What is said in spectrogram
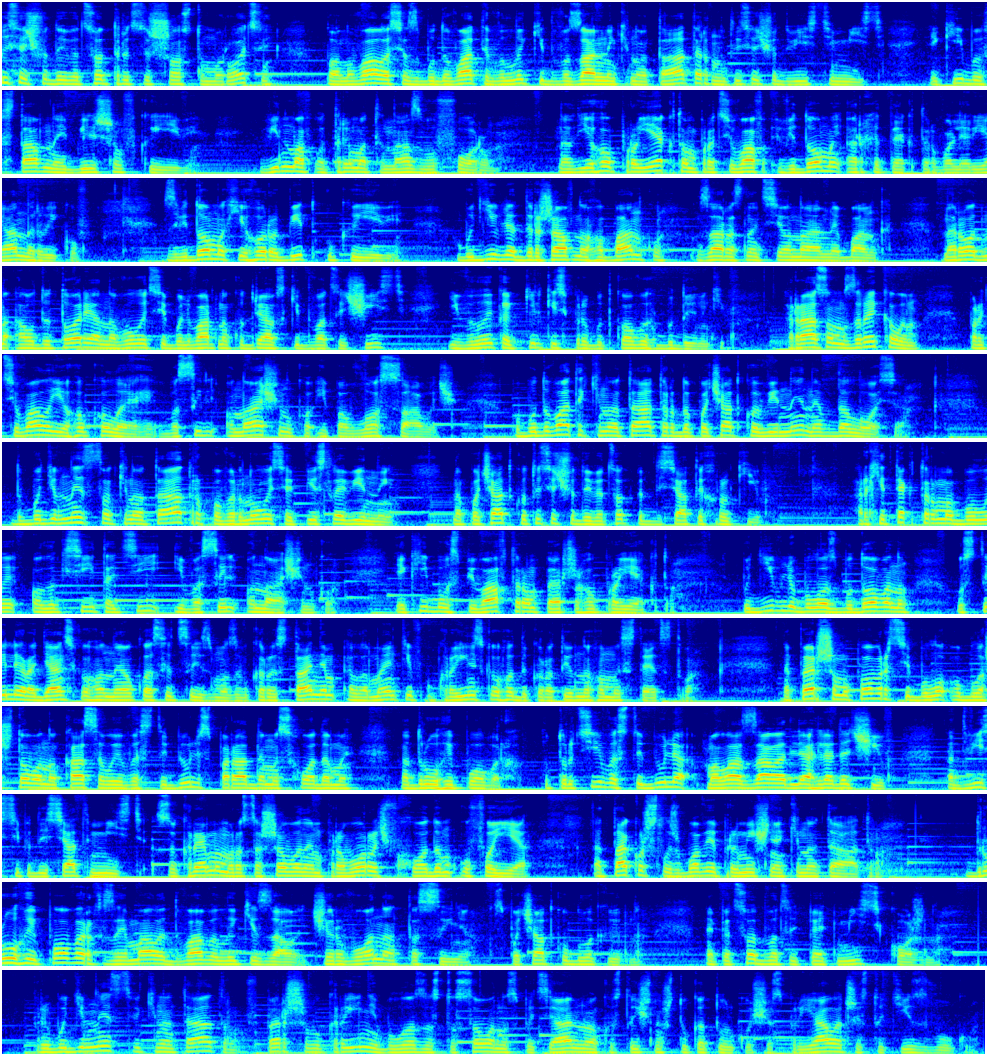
1936 році планувалося збудувати великий двозальний кінотеатр на 1200 місць, який би став найбільшим в Києві. Він мав отримати назву Форум. Над його проєктом працював відомий архітектор Валеріан Риков. З відомих його робіт у Києві будівля Державного банку, зараз Національний банк, народна аудиторія на вулиці Бульварно-Кудрявській, 26 і велика кількість прибуткових будинків. Разом з Риковим працювали його колеги Василь Онащенко і Павло Савич. Побудувати кінотеатр до початку війни не вдалося. До будівництва кінотеатру повернулися після війни на початку 1950-х років. Архітекторами були Олексій Тацій і Василь Онащенко, який був співавтором першого проєкту. Будівлю було збудовано у стилі радянського неокласицизму з використанням елементів українського декоративного мистецтва. На першому поверсі було облаштовано касовий вестибюль з парадними сходами на другий поверх. У торці вестибюля мала зала для глядачів на 250 місць з окремим розташованим праворуч входом у фоє, а також службові приміщення кінотеатру. Другий поверх займали два великі зали червона та синя, спочатку блакитна, на 525 місць кожна. При будівництві кінотеатру вперше в Україні було застосовано спеціальну акустичну штукатурку, що сприяла чистоті звуку.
